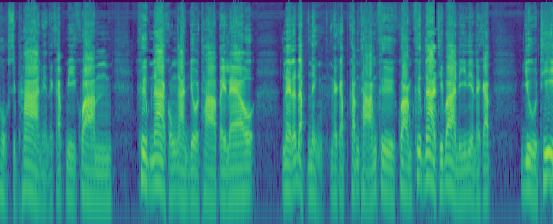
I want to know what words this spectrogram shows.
2565 เนี่ยนะครับมีความคืบหน้าของงานโยธาไปแล้ว ในระดับหนึ่งนะครับคำถามคือความคืบหน้าที่ว่านี้เนี่ยนะครับ อยู่ที่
